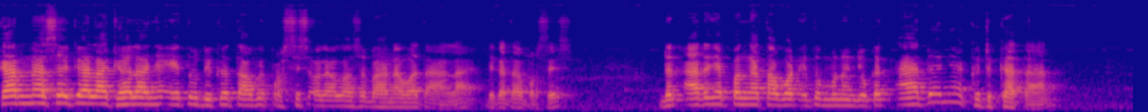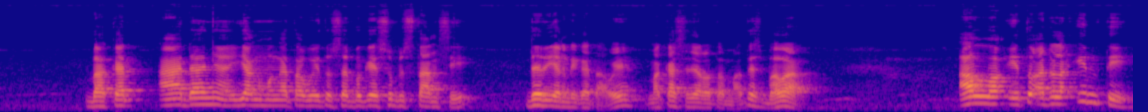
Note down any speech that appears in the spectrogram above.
Karena segala-galanya itu diketahui persis oleh Allah Subhanahu wa taala, diketahui persis. Dan adanya pengetahuan itu menunjukkan adanya kedekatan bahkan adanya yang mengetahui itu sebagai substansi dari yang diketahui, maka secara otomatis bahwa Allah itu adalah inti,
